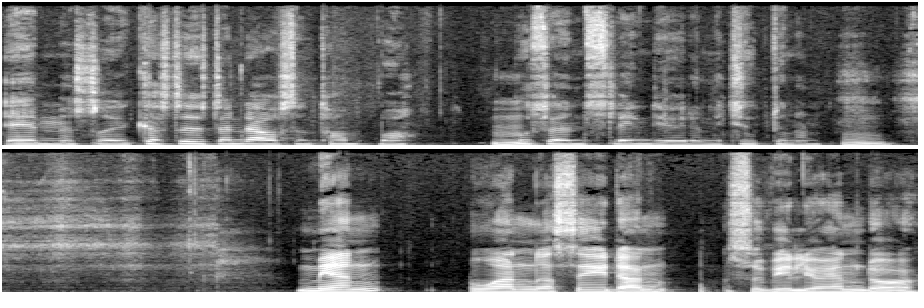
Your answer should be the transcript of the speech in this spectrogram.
Ehm, så jag kastade ut den där och sen trampade. Mm. Och sen slängde jag den i soptunnan. Mm. Men å andra sidan så vill jag ändå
